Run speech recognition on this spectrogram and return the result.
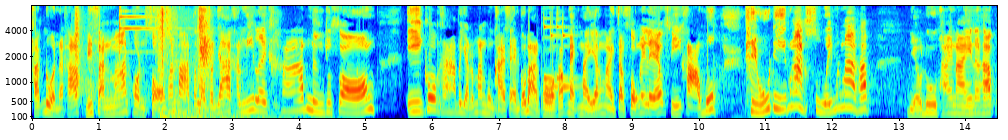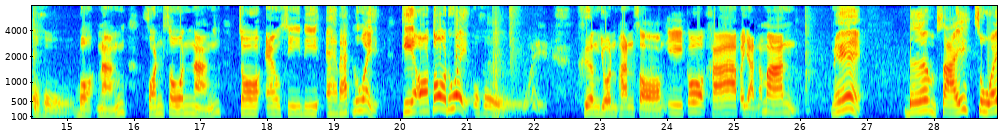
ทักด่วนนะครับนิสสันมาร์ทผ่อน 2,000 บาท ตลอดสัญญาคันนี้เลยครับ 1.2อีโก้คาร์ประหยัดน้ำมันผมขายแสนกว่าบาทพอครับ แม็กใหม่ยังใหม่จัดทรงให้แล้ว สีขาวมุก ผิวดีมากสวยมากๆครับ เดี๋ยวดูภายในนะครับ โอ้โห เบาะหนัง คอนโซลหนัง จอ LCD airbag ด้วย เกียร์ออโต้ด้วย โอ้โห เครื่องยนต์พันสองอีโก้คาร์ประหยัดน้ำมัน นี่ เดิมใสสวย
